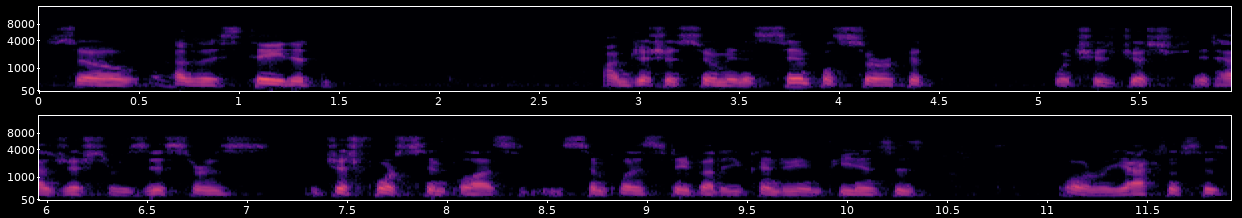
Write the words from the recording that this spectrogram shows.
So, as I stated, I'm just assuming a simple circuit, which is just, it has just resistors, just for simplicity, but you can do impedances or reactances.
